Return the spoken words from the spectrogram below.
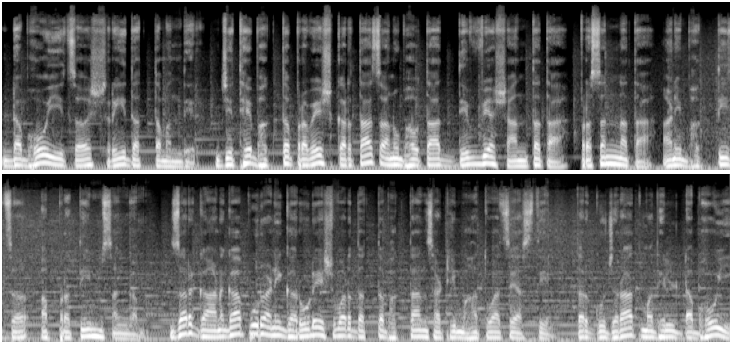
डभोईचं श्री दत्त मंदिर जिथे भक्त प्रवेश करताच अनुभवतात दिव्य शांतता प्रसन्नता आणि भक्तीचं अप्रतिम संगम. जर गाणगापूर आणि गरुडेश्वर दत्त भक्तांसाठी महत्त्वाचे असतील तर गुजरातमधील डभोई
